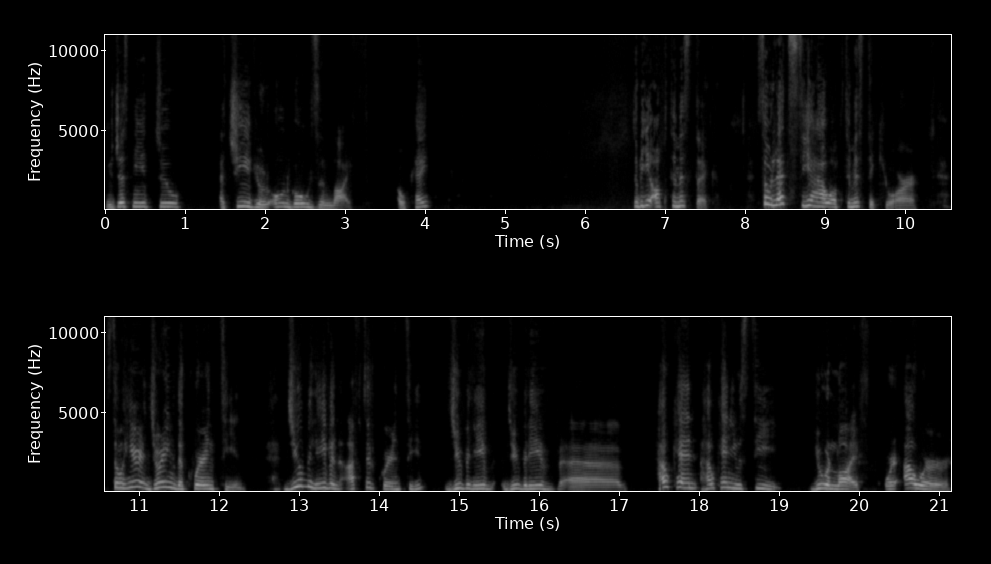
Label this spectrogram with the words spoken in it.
You just need to achieve your own goals in life okay? To be optimistic. So let's see how optimistic you are. So here during the quarantine do you believe in after quarantine? Do you believe do you believe uh, how can how can you see your life or our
